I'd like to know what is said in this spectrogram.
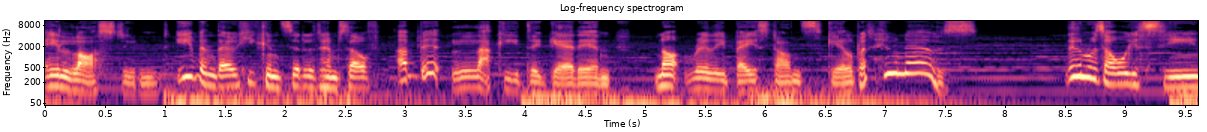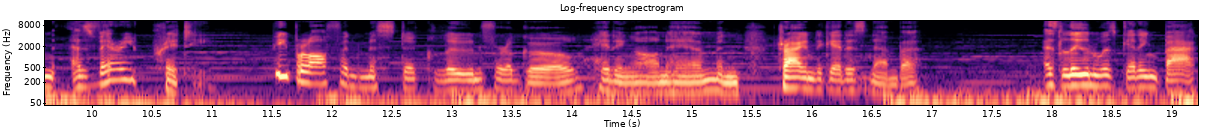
a law student, even though he considered himself a bit lucky to get in, not really based on skill, but who knows? Lune was always seen as very pretty, People often mistook Lune for a girl, hitting on him and trying to get his number. As Lune was getting back,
